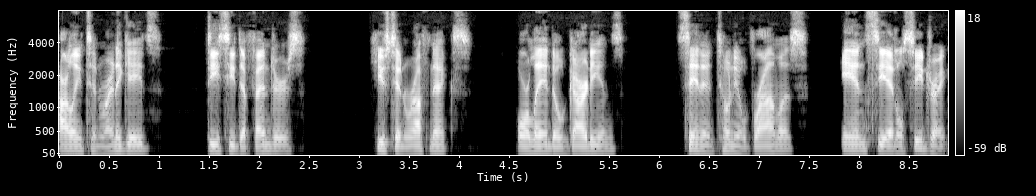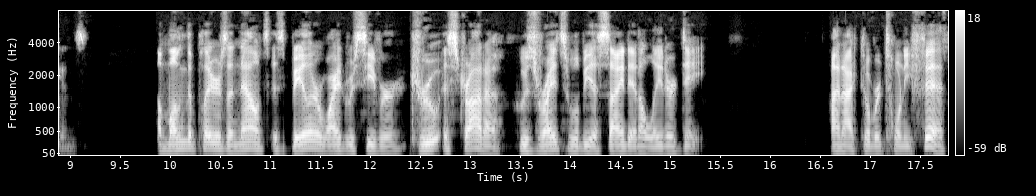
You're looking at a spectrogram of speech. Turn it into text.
Arlington Renegades, DC Defenders, Houston Roughnecks, Orlando Guardians, San Antonio Brahmas, and Seattle Sea Dragons. Among the players announced is Baylor wide receiver Drew Estrada, whose rights will be assigned at a later date. On October 25th,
